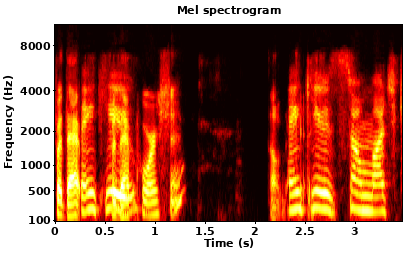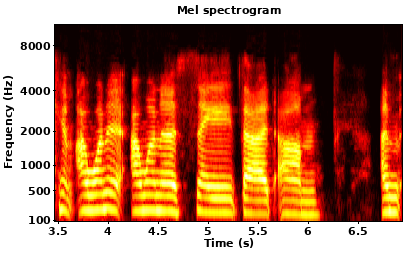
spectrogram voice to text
for that Thank you. for that portion. Okay. Thank you so much, Kim. I want to I want to say that um, I'm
